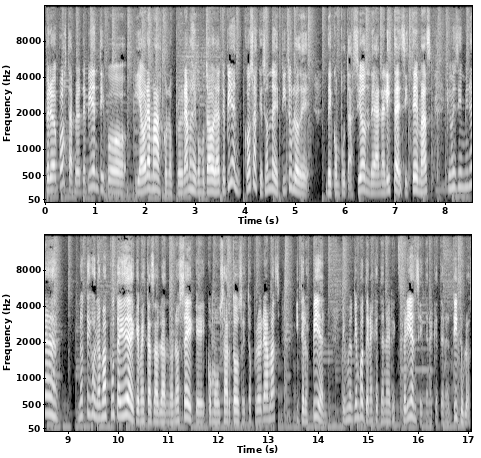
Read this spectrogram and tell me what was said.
Pero posta, pero te piden tipo, y ahora más con los programas de computadora, te piden cosas que son de título de, de computación, de analista de sistemas, que vos decís, mirá, no tengo la más puta idea de qué me estás hablando, no sé qué, cómo usar todos estos programas y te los piden. Y al mismo tiempo tenés que tener experiencia y tenés que tener títulos.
